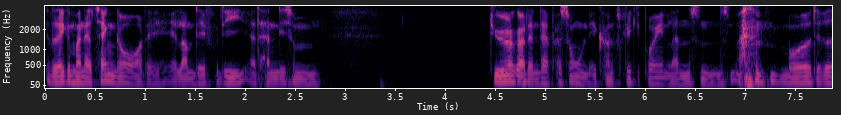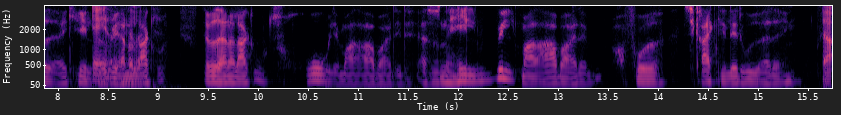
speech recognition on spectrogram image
jeg ved ikke, om han har tænkt over det, eller om det er fordi, at han ligesom dyrker den der personlige konflikt på en eller anden sådan, måde, det ved jeg ikke helt. Altså, han har lagt, jeg ved, han har lagt utrolig meget arbejde i det. Altså sådan helt vildt meget arbejde, og fået skrækkeligt lidt ud af det, ikke? Ja,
